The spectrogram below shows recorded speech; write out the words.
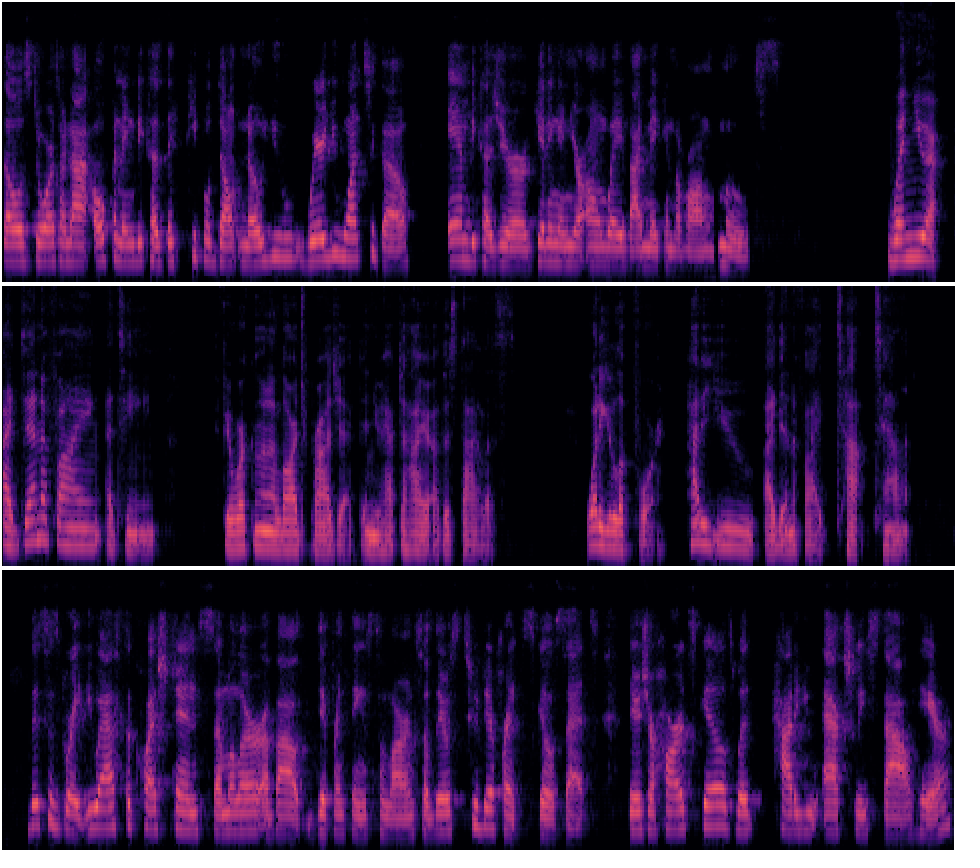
those doors are not opening because the people don't know you where you want to go and because you're getting in your own way by making the wrong moves. When you're identifying a team, if you're working on a large project and you have to hire other stylists, what do you look for? How do you identify top talent? This is great. You asked the question similar about different things to learn. So there's two different skill sets. There's your hard skills with how do you actually style hair?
